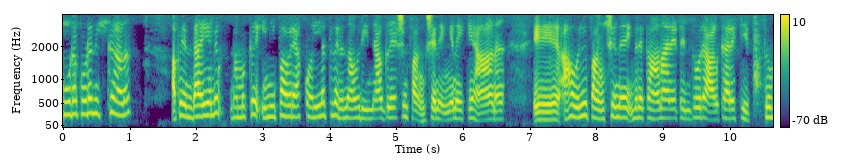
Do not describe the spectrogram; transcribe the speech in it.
കൂടെ കൂടെ നിൽക്കുകയാണ്. അപ്പൊ എന്തായാലും നമുക്ക് ഇനിയിപ്പോ അവർ ആ കൊല്ലത്ത് വരുന്ന ആ ഒരു ഇനാഗുറേഷൻ ഫംഗ്ഷൻ എങ്ങനെയൊക്കെയാണ്? ആ ഒരു ഫംഗ്ഷന് ഇവരെ കാണാനായിട്ട് എന്തോരം ആൾക്കാരൊക്കെ എത്തും.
